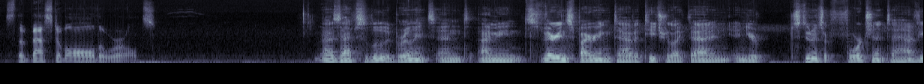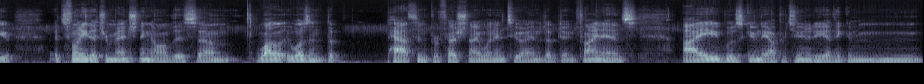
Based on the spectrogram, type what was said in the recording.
it's the best of all the worlds. That's absolutely brilliant. And I mean, it's very inspiring to have a teacher like that. And, and your students are fortunate to have you. It's funny that you're mentioning all this. Um, while it wasn't the path and profession I went into, I ended up doing finance. I was given the opportunity, I think in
